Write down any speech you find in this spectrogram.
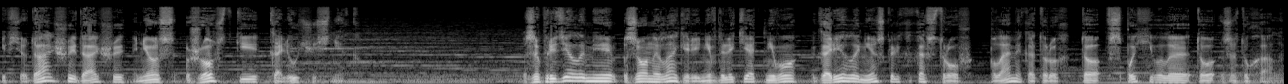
и все дальше и дальше нес жесткий колючий снег. За пределами зоны лагеря, невдалеке от него, горело несколько костров, пламя которых то вспыхивало, то затухало.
